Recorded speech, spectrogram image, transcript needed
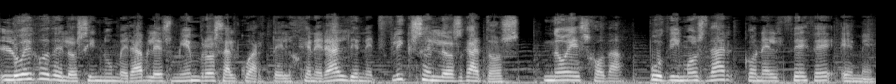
Luego de los innumerables miembros al cuartel general de Netflix en Los Gatos, no es joda, pudimos dar con el CCM,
